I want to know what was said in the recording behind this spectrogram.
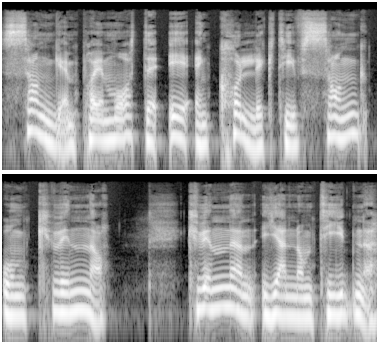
sangen på en måte er en kollektiv sang om kvinner. Kvinnen gjennom tidene.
